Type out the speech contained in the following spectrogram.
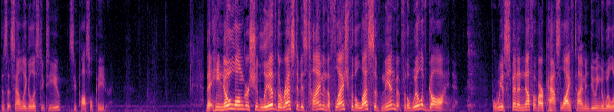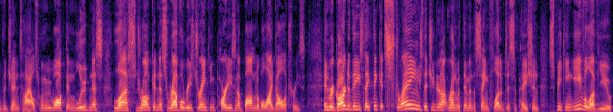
Does that sound legalistic to you? It's the Apostle Peter. That he no longer should live the rest of his time in the flesh for the lusts of men, but for the will of God. For we have spent enough of our past lifetime in doing the will of the Gentiles, when we walked in lewdness, lust, drunkenness, revelries, drinking parties, and abominable idolatries. In regard to these, they think it strange that you do not run with them in the same flood of dissipation, speaking evil of you.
